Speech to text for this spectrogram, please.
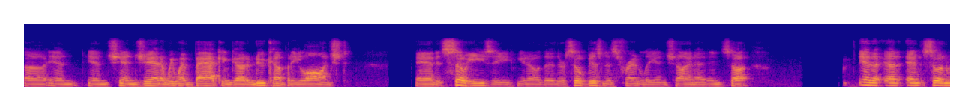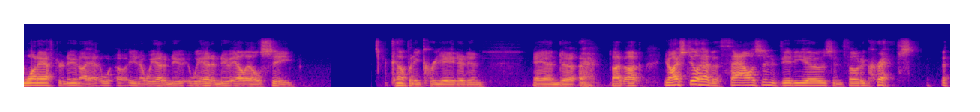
uh, in in Shenzhen, and we went back and got a new company launched. And it's so easy, you know, they're, they're so business friendly in China, and so. In a, and, and so in one afternoon, I had, uh, you know, we had a new we had a new LLC company created, and and uh, I, I, you know, I still have a thousand videos and photographs that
